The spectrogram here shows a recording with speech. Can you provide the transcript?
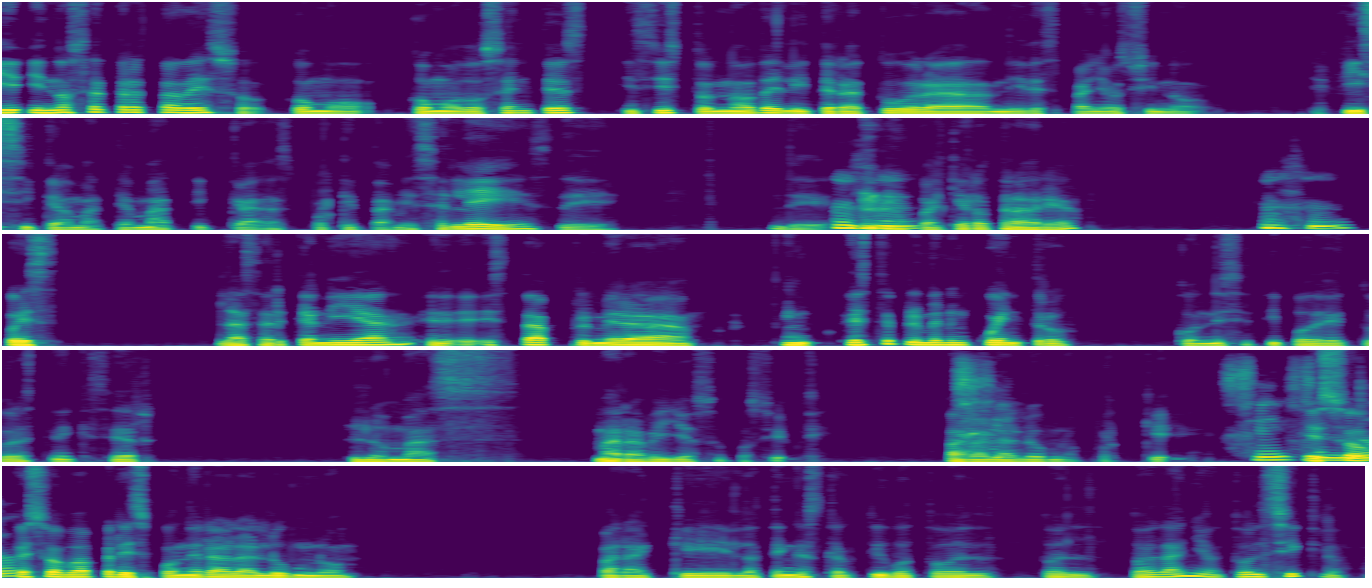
y, y, no se trata de eso, como, como docentes, insisto, no de literatura ni de español, sino de física, matemáticas, porque también se lee de, de cualquier otra área pues la cercanía, eh, esta primera, este primer encuentro con ese tipo de lecturas tiene que ser lo más maravilloso posible para el alumno, porque eso, eso va a predisponer al alumno para que lo tengas cautivo todo el, todo el, todo el año, todo el ciclo.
